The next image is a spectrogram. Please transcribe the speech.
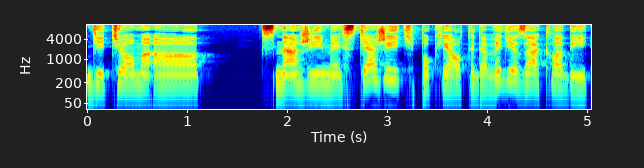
deťom snažíme stiažiť, pokiaľ teda vedia základy,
